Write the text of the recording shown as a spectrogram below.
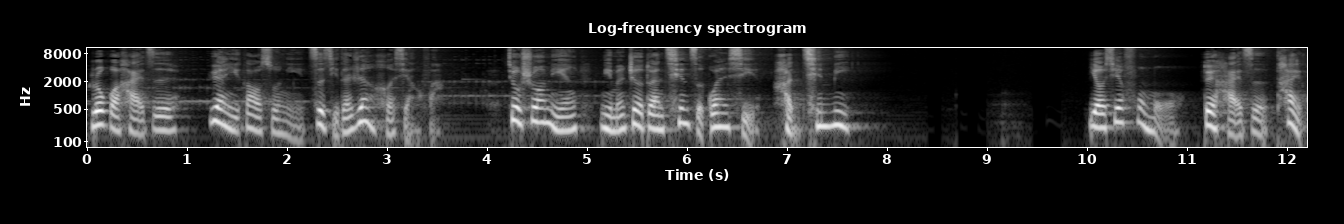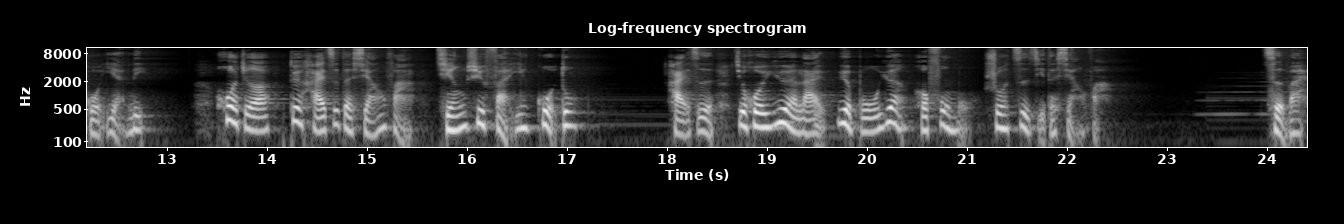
如果孩子愿意告诉你自己的任何想法，就说明你们这段亲子关系很亲密。有些父母对孩子太过严厉，或者对孩子的想法、情绪反应过度，孩子就会越来越不愿和父母说自己的想法。此外，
